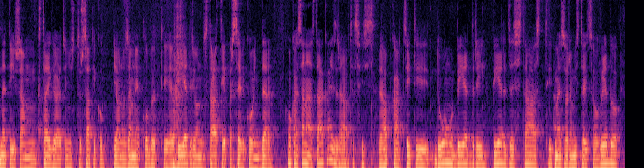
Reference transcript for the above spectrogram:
netīšām staigājot, viņus tur satiku jauno zemnieku kluba biedri un stāstīja par sevi, ko viņi dara. Kaut kā sanāca tā, ka aizrāva tas viss. Apkārt citi domu biedri, pieredzes stāsti, mēs varam izteikt savu viedokli.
